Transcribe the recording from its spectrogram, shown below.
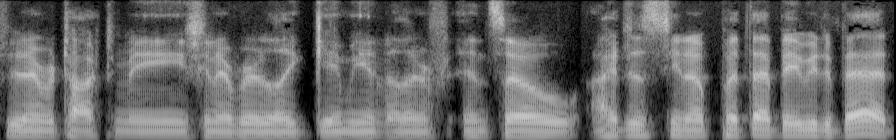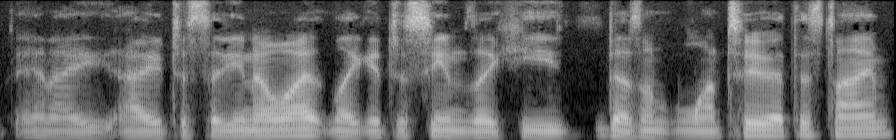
She never talked to me. She never like gave me another. And so I just, you know, put that baby to bed. And I, I just said, you know what? Like it just seems like he doesn't want to at this time.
